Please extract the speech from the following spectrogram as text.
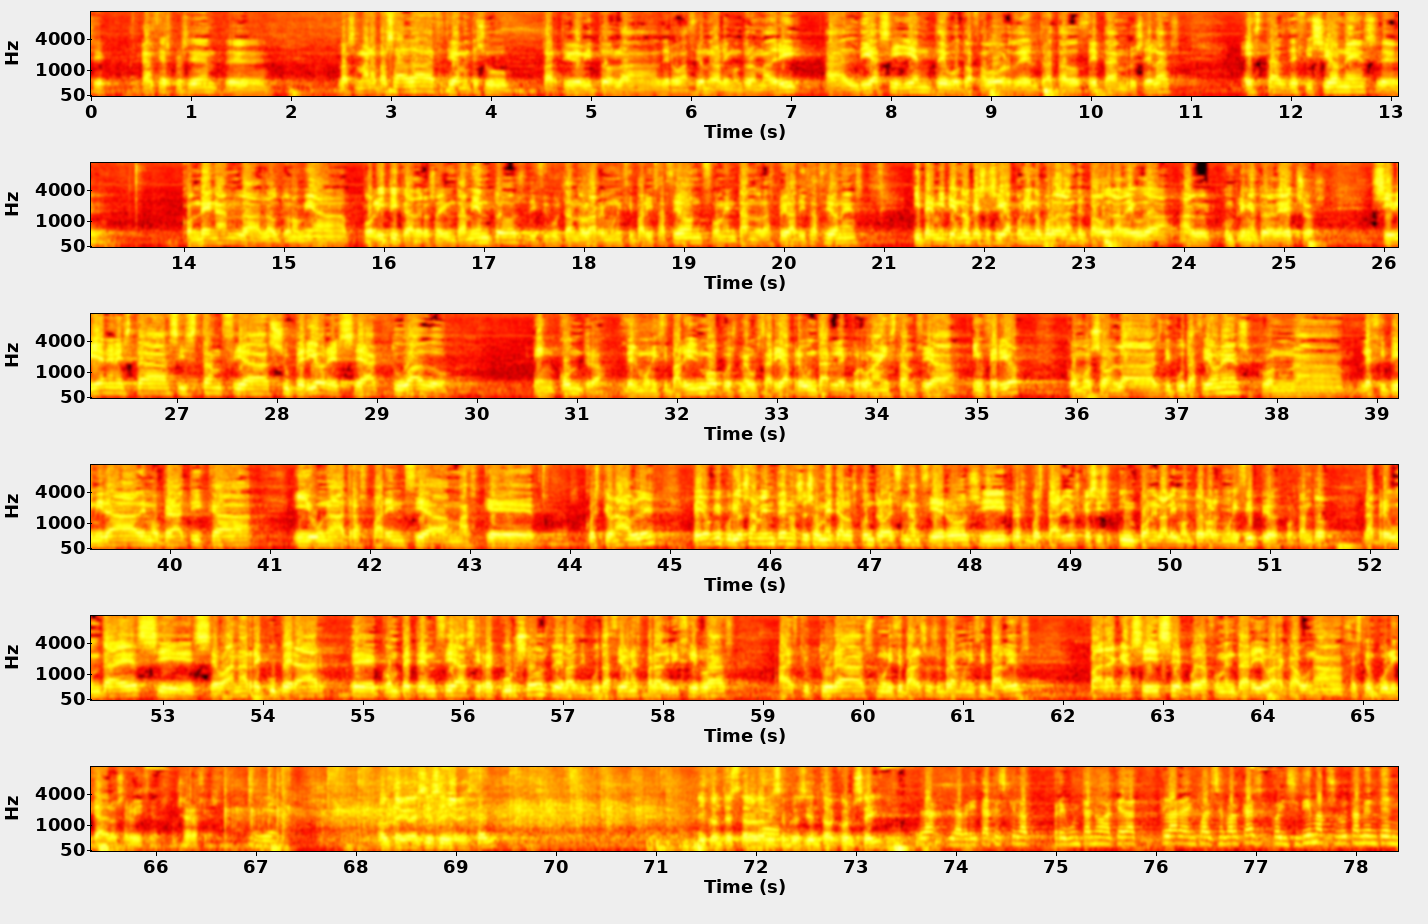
Sí, gracias, presidente. Eh, la semana pasada, efectivamente, su partido evitó la derogación de la ley en Madrid. Al día siguiente votó a favor del Tratado Z en Bruselas. Estas decisiones eh, condenan la, autonomía política de los ayuntamientos, dificultando la remunicipalización, fomentando las privatizaciones y permitiendo que se siga poniendo por delante el pago de la deuda al cumplimiento de derechos. Si bien en estas instancias superiores se ha actuado en contra del municipalismo, pues me gustaría preguntarle por una instancia inferior, como son las diputaciones, con una legitimidad democrática y una transparencia más que cuestionable, pero que curiosamente no se somete a los controles financieros y presupuestarios que sí impone la ley Montoro a los municipios. Por tanto, la pregunta es si se van a recuperar eh, competencias y recursos de las diputaciones para dirigirlas a estructuras municipales o supramunicipales para que así se pueda fomentar y llevar a cabo una gestión pública de los servicios. Muchas gracias. Muy bien. Muchas gracias, señor Estan. Li contestarà la eh, vicepresidenta del Consell. La, la veritat és que la pregunta no ha quedat clara en qualsevol cas. Coincidim absolutament en,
